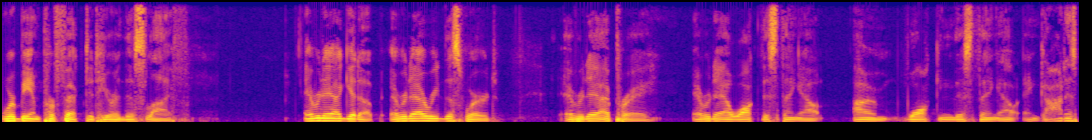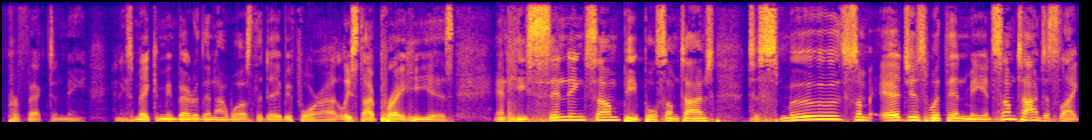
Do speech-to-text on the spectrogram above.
we're being perfected here in this life. Every day I get up, every day I read this word, every day I pray, every day I walk this thing out. I'm walking this thing out, and God is perfecting me. And He's making me better than I was the day before. At least I pray He is. And He's sending some people sometimes to smooth some edges within me. And sometimes it's like,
